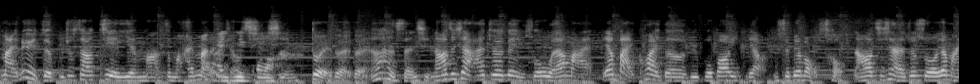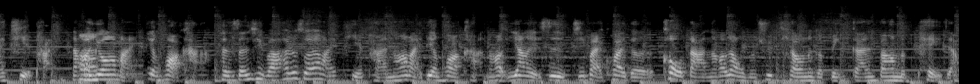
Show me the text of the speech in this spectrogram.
买绿嘴不就是要戒烟吗？怎么还买了一条七星？对对对，然后很神奇。然后接下来他就会跟你说，我要买两百块的铝箔包饮料，你随便帮我凑。然后接下来就说要买铁盘，然后又要买电话卡，很神奇吧？他就说要买铁盘，然后买电话卡，然后一样也是几百块的扣单，然后让我们去挑那个饼干帮他们配这样。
